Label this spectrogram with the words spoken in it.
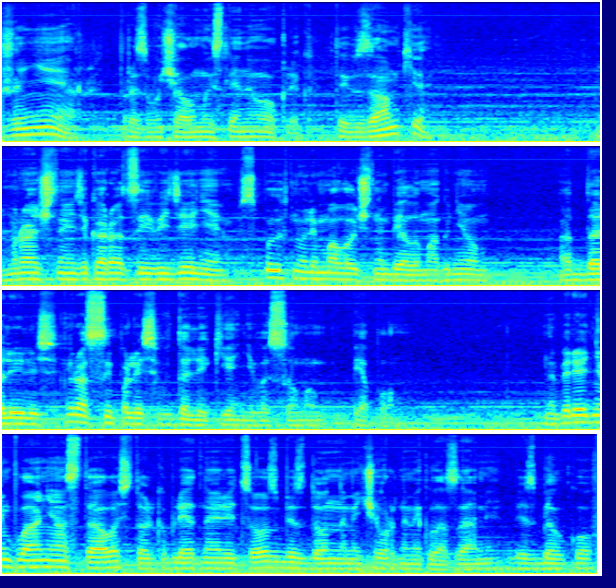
«Инженер!» – прозвучал мысленный оклик. «Ты в замке?» Мрачные декорации видения вспыхнули молочно-белым огнем, отдалились и рассыпались вдалеке невысомым пеплом. На переднем плане осталось только бледное лицо с бездонными черными глазами, без белков,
